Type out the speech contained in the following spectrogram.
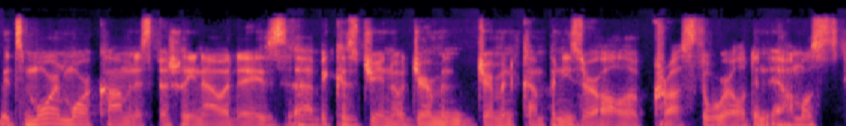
it's more and more common, especially nowadays, uh, because you know German German companies are all across the world in almost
